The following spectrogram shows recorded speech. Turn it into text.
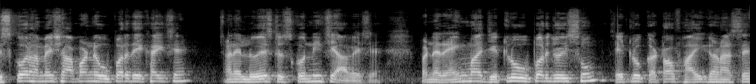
સ્કોર હંમેશા આપણને ઉપર દેખાય છે અને લોએસ્ટ સ્કોર નીચે આવે છે. પણ રેન્કમાં જેટલું ઉપર જોઈશું, એટલું કટ ઓફ હાઈ ગણાશે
